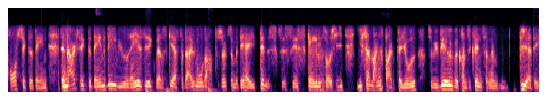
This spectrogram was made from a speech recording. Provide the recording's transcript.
kortsigtede bane. Den langsigtede bane ved vi jo reelt ikke, hvad der sker, for der er ikke nogen, der har forsøgt sig med det her i den skala, så at sige, i så langstrakt periode, så vi ved jo ikke, hvad konsekvenserne bliver af det.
